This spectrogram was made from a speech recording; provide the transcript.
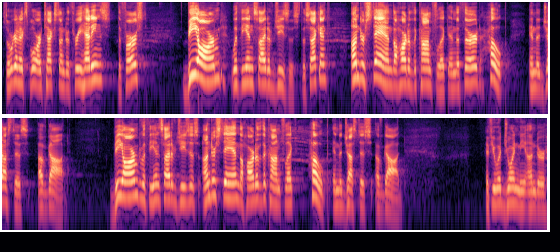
So we're going to explore our text under three headings. The first, be armed with the insight of Jesus. The second, understand the heart of the conflict. And the third, hope in the justice of God. Be armed with the insight of Jesus, understand the heart of the conflict, hope in the justice of God. If you would join me under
